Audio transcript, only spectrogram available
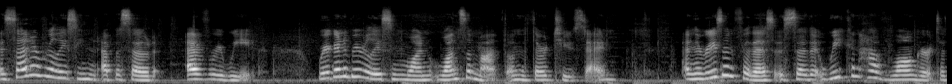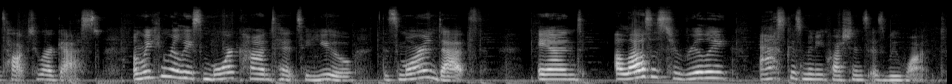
Instead of releasing an episode every week, we're going to be releasing one once a month on the third Tuesday. And the reason for this is so that we can have longer to talk to our guests and we can release more content to you that's more in depth and allows us to really ask as many questions as we want.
